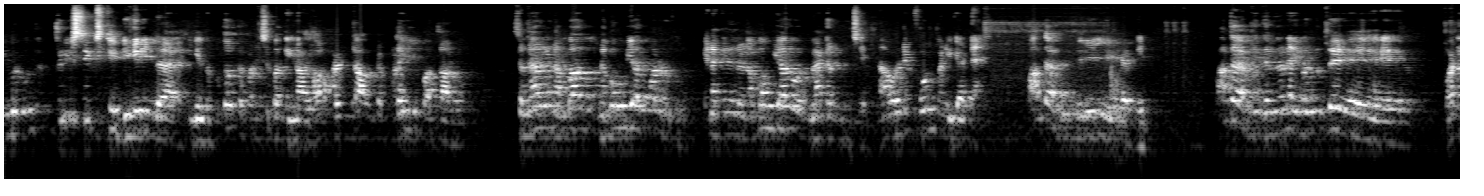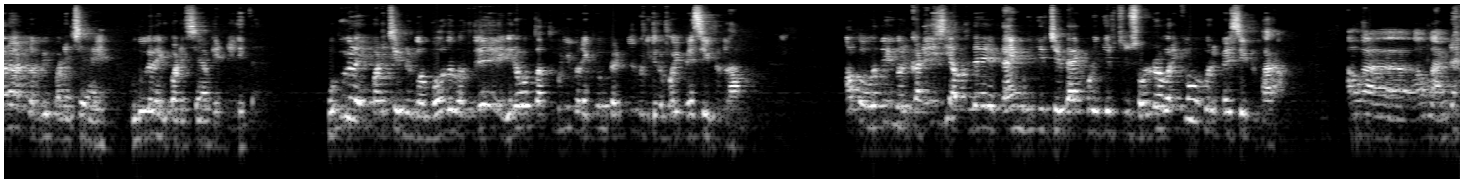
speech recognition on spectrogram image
இவர் வந்து த்ரீ சிக்ஸ்டி டிகிரியில நீங்க இந்த புத்தகத்தை படிச்சு பாத்தீங்கன்னா அடுத்த அவர்கிட்ட பழகி பார்த்தாலும் சில நேரம் நம்ப நம்ப முடியாத மாதிரி இருக்கும். எனக்கு இதுல நம்ப முடியாத ஒரு மேட்டர் இருந்துச்சு. நான் உடனே ஃபோன் பண்ணி கேட்டேன். பார்த்தா அப்படி தெரியலையே அப்படின்னு. பார்த்தா அப்படி தெரியலன்னா இவர் வந்து வடநாட்டுல போய் படிச்சேன் முதுகலை படிச்சேன் அப்படின்னு நினைத்தேன் முதுகலை படிச்சுட்டு இருக்கும் போது வந்து இரவு பத்து மணி வரைக்கும் பெண்கள் விடுதியில போய் பேசிட்டு இருக்கலாம். அப்போ வந்து இவர் கடைசியா வந்து டைம் முடிஞ்சிருச்சு டைம் முடிஞ்சிருச்சுன்னு சொல்ற வரைக்கும் இவர் பேசிட்டு இருப்பாராம். அவங்க அவங்க அண்ணன்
